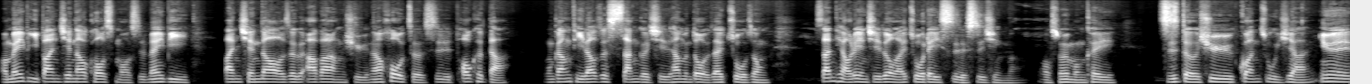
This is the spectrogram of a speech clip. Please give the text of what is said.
哦，maybe 搬迁到 Cosmos，maybe。搬迁到这个 Avalanche，那或者是 Polka，我们刚提到这三个，其实他们都有在做这种三条链，其实都有在做类似的事情嘛。哦，所以我们可以值得去关注一下，因为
